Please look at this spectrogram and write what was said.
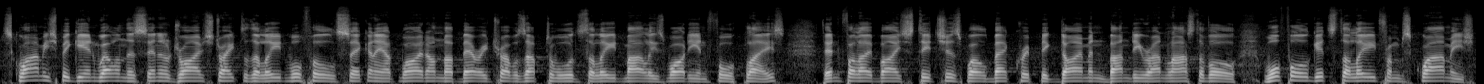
Squamish begin well in the centre, drive straight to the lead. Wolfhill second out wide on Barry travels up towards the lead. Marley's Whitey in fourth place. Then followed by Stitches, well back Cryptic Diamond, Bundy run last of all. Wolfhill gets the lead from Squamish.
